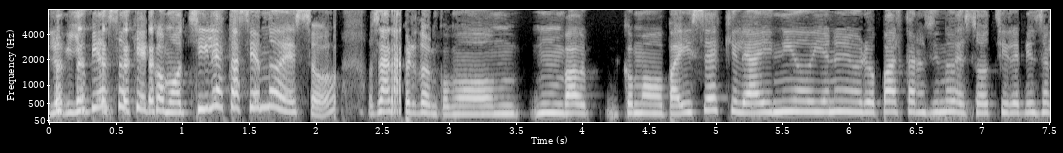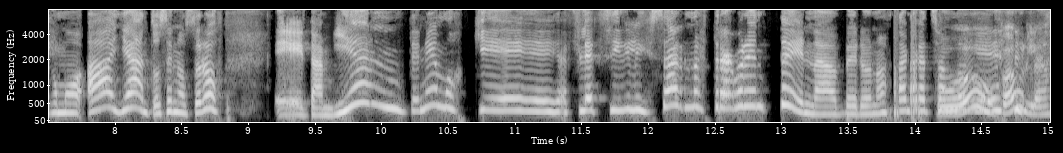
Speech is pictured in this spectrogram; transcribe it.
lo que yo pienso es que como Chile está haciendo eso, o sea, perdón, como, como países que le han ido bien en Europa están haciendo eso, Chile piensa como, ah, ya, entonces nosotros eh, también tenemos que flexibilizar nuestra cuarentena, pero no están cachando Wow, que Paula.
